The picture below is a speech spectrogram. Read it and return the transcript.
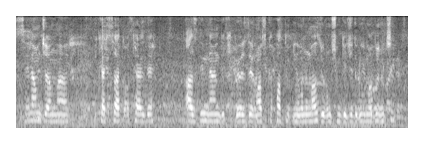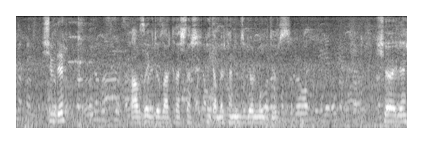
Selam canlar. Birkaç saat otelde az dinlendik. Gözlerimi az kapattım. İnanılmaz yorulmuşum gecede uyumadığım için. Şimdi Havzaya gidiyoruz arkadaşlar. Peygamber Efendimiz'i görmeye gidiyoruz. Şöyle.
